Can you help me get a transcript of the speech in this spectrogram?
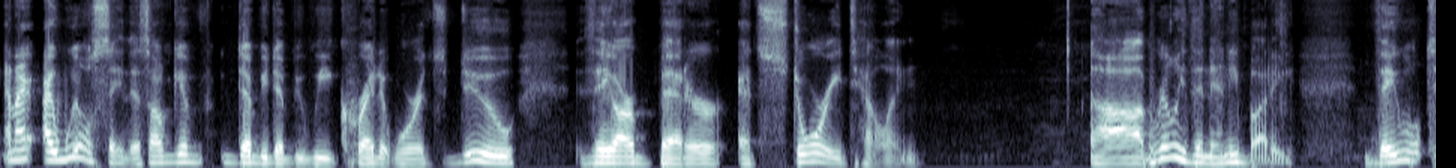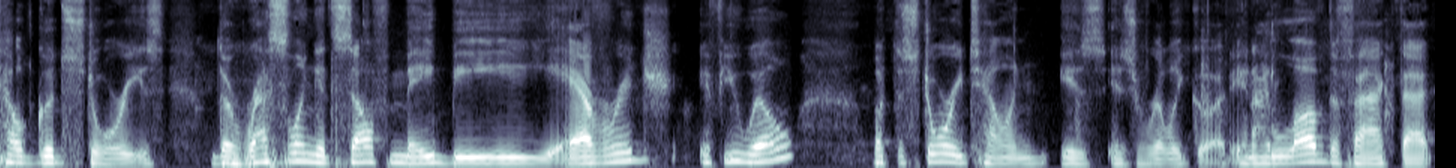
And I, I will say this I'll give WWE credit where it's due. They are better at storytelling, uh, really, than anybody. They will tell good stories. The wrestling itself may be average, if you will, but the storytelling is is really good. And I love the fact that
